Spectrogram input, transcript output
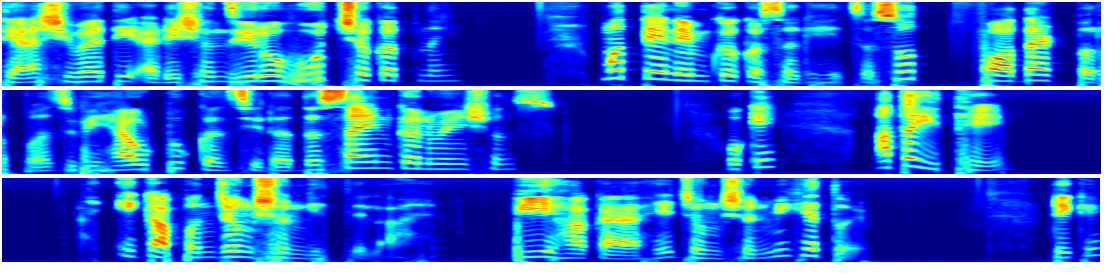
त्याशिवाय ती ॲडिशन झिरो होऊच शकत नाही. मग ते नेमकं कसं घ्यायचं? So for that purpose we have to consider the sign conventions okay आता इथे एक आपण जंक्शन घेतलेला आहे. पी हा काय आहे? जंक्शन मी घेतोय. ठीक आहे?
